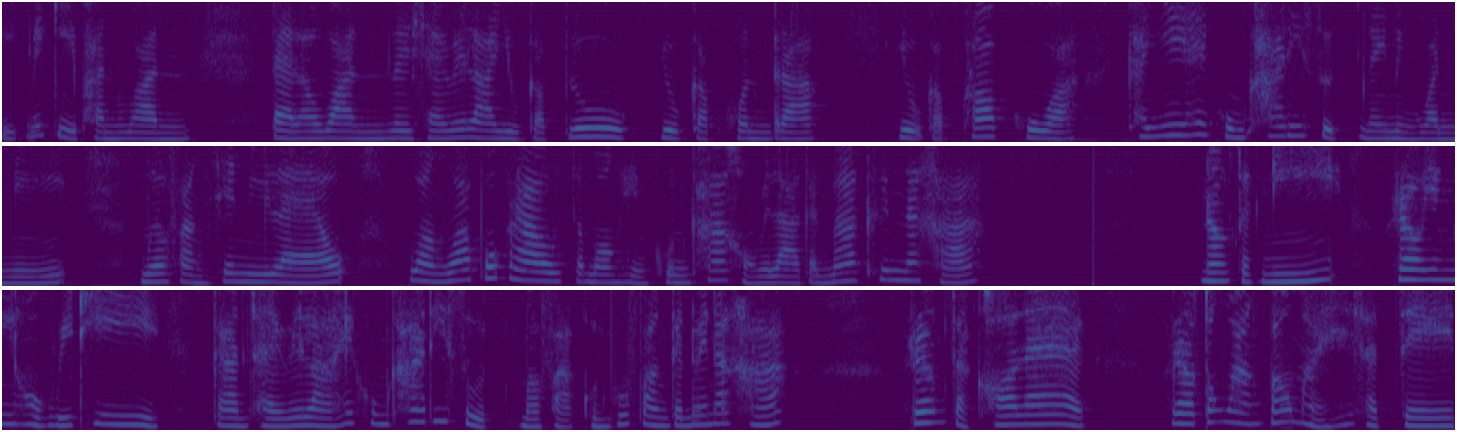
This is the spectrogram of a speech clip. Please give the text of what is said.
อีกไม่กี่พันวัน แต่ละวันเลยใช้เวลาอยู่กับลูก อยู่กับคนรัก อยู่กับครอบครัว ขยี้ให้คุ้มค่าที่สุดในหนึ่งวันนี้ เมื่อฟังเช่นนี้แล้ว หวังว่าพวกเราจะมองเห็นคุณค่าของเวลากันมากขึ้นนะคะ นอกจากนี้เรายังมี 6 วิธี การใช้เวลาให้คุ้มค่าที่สุดมาฝากคุณผู้ฟังกันด้วยนะคะ เริ่มจากข้อแรก เราต้องวางเป้าหมายให้ชัดเจน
